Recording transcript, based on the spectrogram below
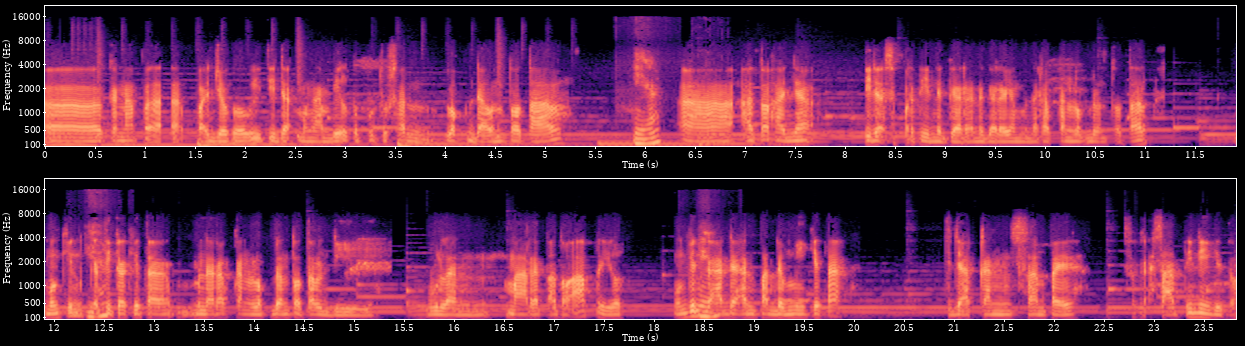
uh, kenapa Pak Jokowi tidak mengambil keputusan lockdown total, yeah. Iya. uh, atau hanya tidak seperti negara-negara yang menerapkan lockdown total. Mungkin yeah. ketika kita menerapkan lockdown total di bulan Maret atau April, mungkin yeah. keadaan pandemi kita tidak akan sampai saat ini gitu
